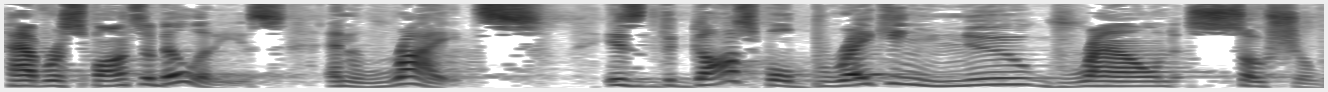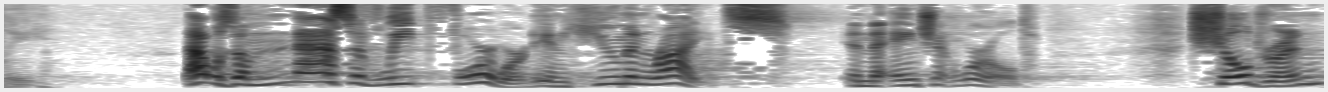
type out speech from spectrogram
have responsibilities and rights is the gospel breaking new ground socially. That was a massive leap forward in human rights in the ancient world. Children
